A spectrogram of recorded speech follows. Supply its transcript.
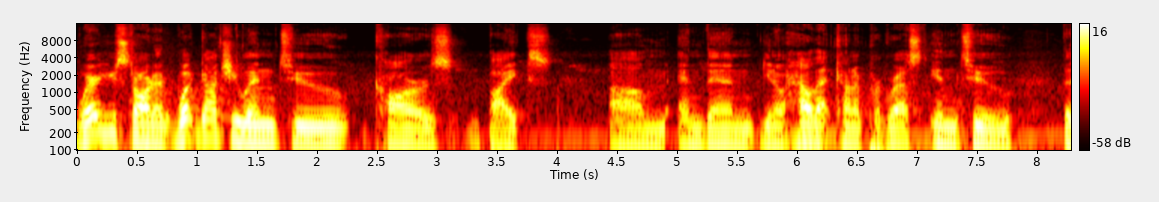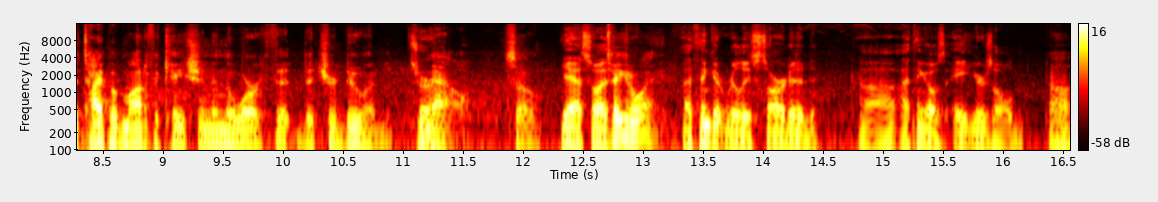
where you started, what got you into cars, bikes, um, and then you know how that kind of progressed into the type of modification and the work that, that you're doing Sure. now. So Yeah. So I take it away. I think it really started. Uh, I think I was eight years old, Uh-huh.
